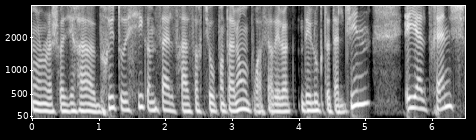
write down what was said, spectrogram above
On la choisira brute aussi, comme ça elle sera assortie au pantalon, on pourra faire des looks total jean. Et il y a le trench,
